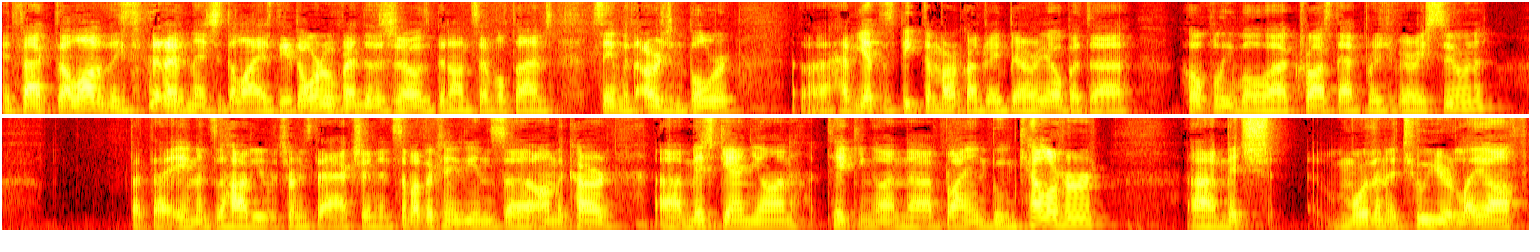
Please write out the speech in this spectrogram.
In fact, a lot of these that I've mentioned, Elias Theodorou, friend of the show, has been on several times. Same with Arjun Bhullar. Uh, have yet to speak to Marc Andre Barriault, but uh, hopefully we'll uh, cross that bridge very soon. But uh, Aiemann Zahabi returns to action. And some other Canadians uh, on the card uh, Mitch Gagnon taking on uh, Brian Boom Kelleher. Uh, Mitch, more than a two year layoff.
